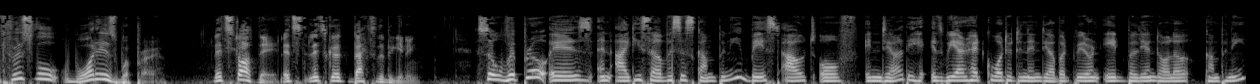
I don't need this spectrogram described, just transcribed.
first of all, what is Wipro? Let's start there. Let's let's go back to the beginning. So Wipro is an IT services company based out of India. They, is, we are headquartered in India, but we're an $8 billion company.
